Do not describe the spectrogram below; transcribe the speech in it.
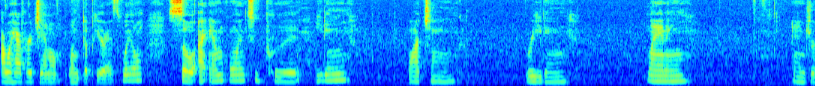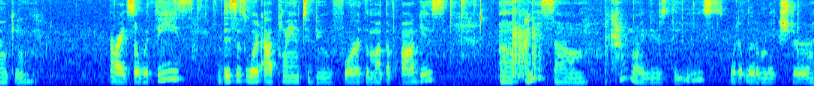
I will have her channel linked up here as well. So I am going to put eating, watching, reading, planning, and drinking. Alright, so with these, this is what I plan to do for the month of August. Um, I need some, I kind of want to use these with a little mixture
